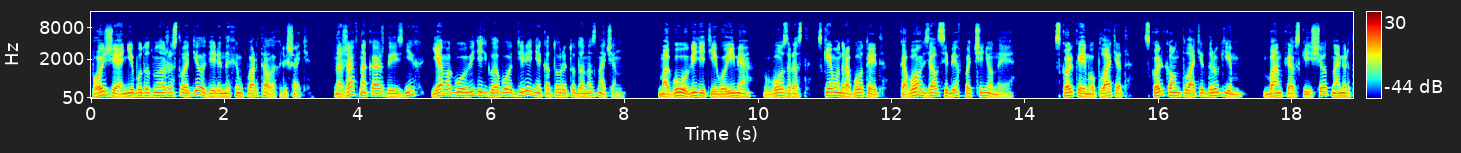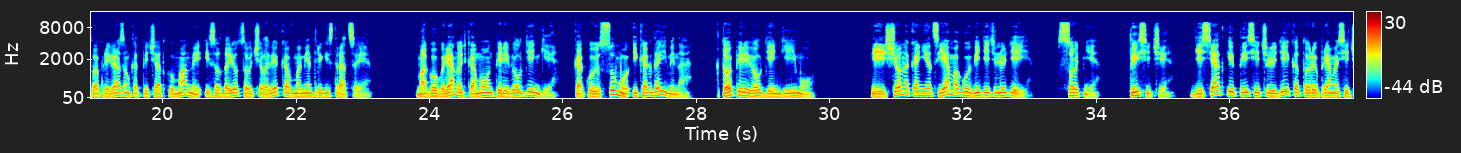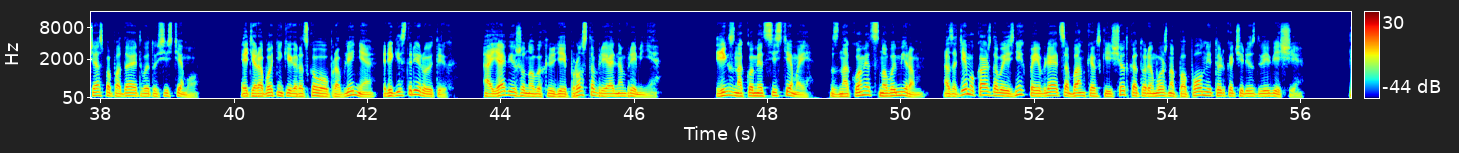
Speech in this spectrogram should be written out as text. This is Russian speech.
Позже они будут множество дел, веренных им кварталах, решать. Нажав на каждый из них, я могу увидеть главу отделения, который туда назначен. Могу увидеть его имя, возраст, с кем он работает, кого он взял себе в подчиненные. Сколько ему платят, сколько он платит другим. Банковский счет намертво привязан к отпечатку манны и создается у человека в момент регистрации. Могу глянуть, кому он перевел деньги, какую сумму и когда именно, кто перевел деньги ему. И еще, наконец, я могу видеть людей. Сотни, тысячи, десятки тысяч людей, которые прямо сейчас попадают в эту систему. Эти работники городского управления регистрируют их, а я вижу новых людей просто в реальном времени. Их знакомят с системой, знакомят с новым миром, а затем у каждого из них появляется банковский счет, который можно пополнить только через две вещи.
